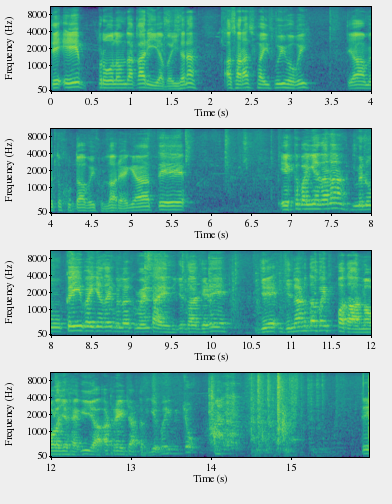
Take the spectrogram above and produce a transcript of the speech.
ਤੇ ਇਹ ਪ੍ਰੋਬਲਮ ਦਾ ਘਰ ਹੀ ਆ ਬਾਈ, ਹਨਾ। ਆ ਸਾਰਾ ਸਫ਼ਾਈ ਸਫੂਈ ਹੋ ਗਈ, ਤੇ ਆ ਮੇਰੇ ਤੋਂ ਖੁੱਡਾ ਬਈ ਖੁੱਲਾ ਰਹਿ ਗਿਆ, ਤੇ ਇੱਕ ਬਾਈਆਂ ਦਾ ਨਾ, ਮੈਨੂੰ ਕਈ ਬਾਈਆਂ ਦਾ ਮਤਲਬ ਕਮੈਂਟ ਆਏ ਸੀ, ਜਿੱਦਾਂ ਜਿਹੜੇ ਜੇ, ਜਿਨ੍ਹਾਂ ਨੂੰ ਤਾਂ ਬਾਈ ਪਤਾ ਨੌਲੇਜ ਹੈਗੀ ਆ ਅਟਰੇ ਚੱਕ ਦਈਏ ਬਾਈ ਵਿੱਚੋਂ। ਤੇ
